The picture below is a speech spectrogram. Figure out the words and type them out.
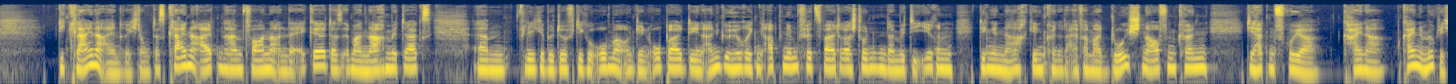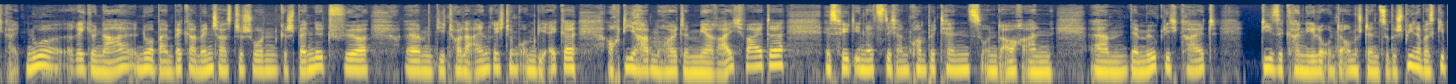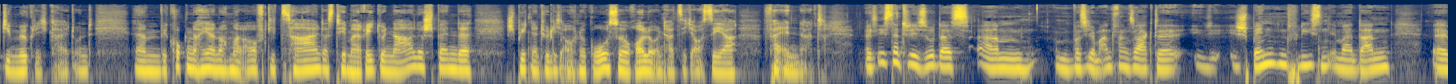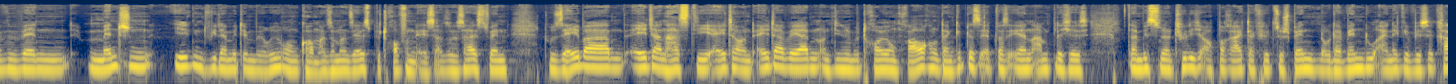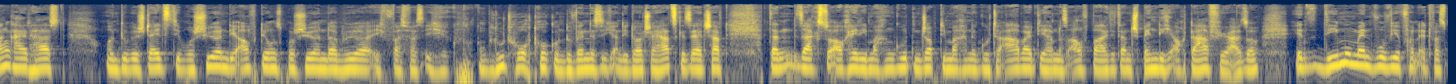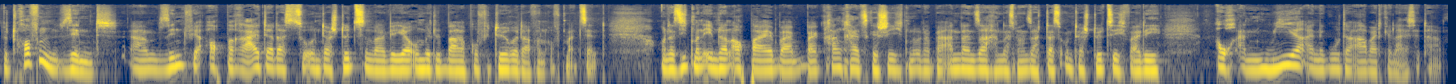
die kleine Einrichtung, das kleine Altenheim vorne an der Ecke, das immer nachmittags ähm, pflegebedürftige Oma und den Opa den Angehörigen abnimmt für zwei, drei Stunden, damit die ihren Dingen nachgehen können oder einfach mal durchschnaufen können. Die hatten früher keiner, keine Möglichkeit. Nur regional, nur beim Bäcker Mensch hast du schon gespendet für ähm, die tolle Einrichtung um die Ecke. Auch die haben heute mehr Reichweite. Es fehlt ihnen letztlich an Kompetenz und auch an ähm, der Möglichkeit, diese Kanäle unter Umständen zu bespielen, aber es gibt die Möglichkeit. Und ähm, wir gucken nachher nochmal auf die Zahlen. Das Thema regionale Spende spielt natürlich auch eine große Rolle und hat sich auch sehr verändert. Es ist natürlich so, dass, ähm, was ich am Anfang sagte, Spenden fließen immer dann, äh, wenn Menschen irgendwie damit in Berührung kommen, also man selbst betroffen ist. Also das heißt, wenn du selber Eltern hast, die älter und älter werden und die eine Betreuung brauchen, dann gibt es etwas Ehrenamtliches, dann bist du natürlich auch bereit dafür zu spenden. Oder wenn du eine gewisse Krankheit hast und du bestellst die Broschüren, die Aufklärungsbroschüren dafür, ich, was weiß ich, Bluthochdruck und du wendest dich an die Deutsche Herzgesellschaft, dann sagst du auch, hey, die machen einen guten Job, die machen eine gute Arbeit, die haben das aufbereitet, dann spende ich auch dafür. Also in dem Moment, wo wir von etwas betroffen sind, ähm, sind wir auch bereit, weiter das zu unterstützen, weil wir ja unmittelbare Profiteure davon oftmals sind. Und das sieht man eben dann auch bei, bei, bei Krankheitsgeschichten oder bei anderen Sachen, dass man sagt, das unterstütze ich, weil die auch an mir eine gute Arbeit geleistet haben.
